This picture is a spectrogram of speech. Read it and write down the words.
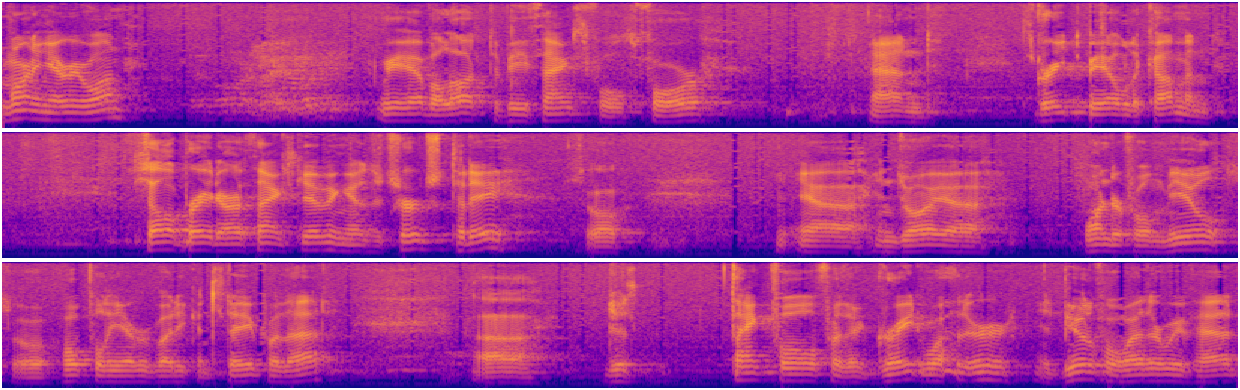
Good morning, everyone. We have a lot to be thankful for, and it's great to be able to come and celebrate our Thanksgiving as a church today. So, yeah, enjoy a wonderful meal. So, hopefully, everybody can stay for that. Uh, just thankful for the great weather, the beautiful weather we've had.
